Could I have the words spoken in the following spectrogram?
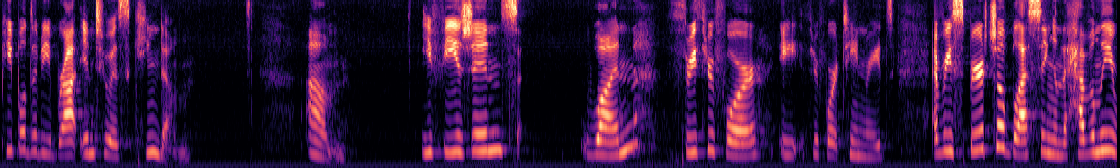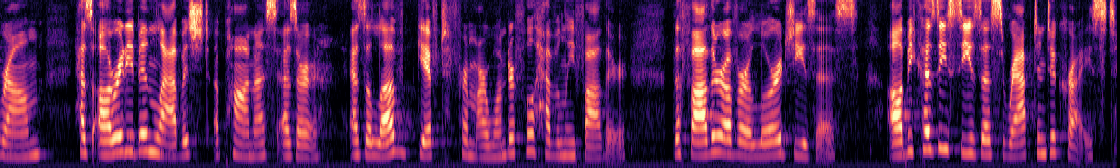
people to be brought into his kingdom. Um, Ephesians 1 3 through 4, 8 through 14 reads Every spiritual blessing in the heavenly realm has already been lavished upon us as, our, as a love gift from our wonderful Heavenly Father the Father of our Lord Jesus, all because he sees us wrapped into Christ.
